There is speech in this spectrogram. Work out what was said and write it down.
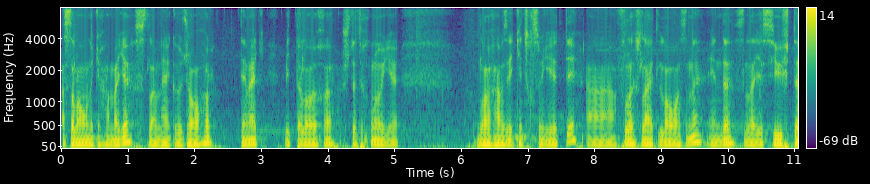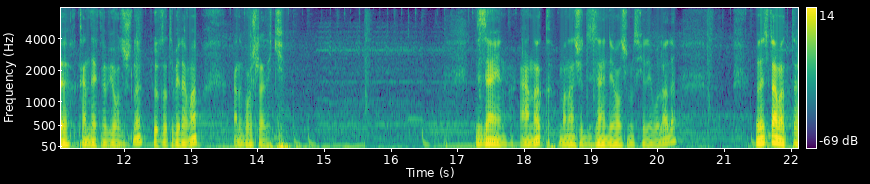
assalomu alaykum hammaga. Sizlar bilan aka demak bitta loyiha uchta texnologiya loyihamizni ikkinchi qismiga yetdik flashlight ilovasini endi sizlarga swiftda qanday qilib yozishni ko'rsatib beraman. Qani boshladik. Dizayn aniq. Mana shu dizaynda yozishimiz kerak bo'ladi. Birinchi navbatda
